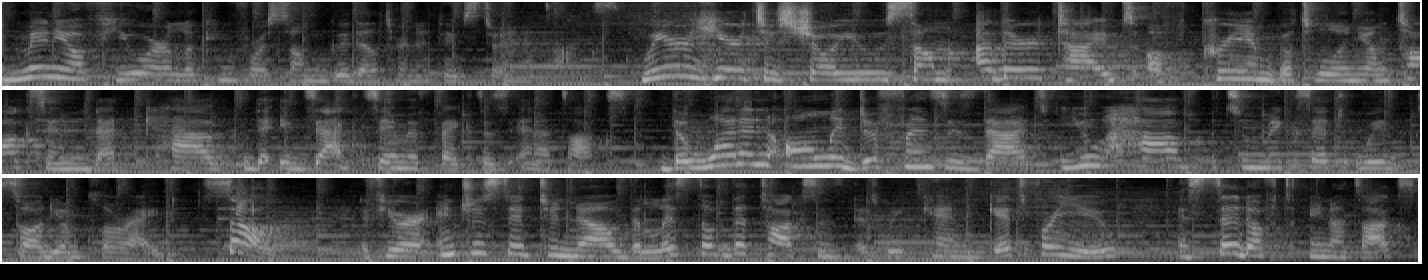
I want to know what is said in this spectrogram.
many of you are looking for some good alternatives to Innotox. We are here to show you some other types of Korean botulinum toxin that have the exact same effect as Innotox. The one and only difference is that you have to mix it with sodium chloride. So, if you are interested to know the list of the toxins that we can get for you instead of Innotox,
